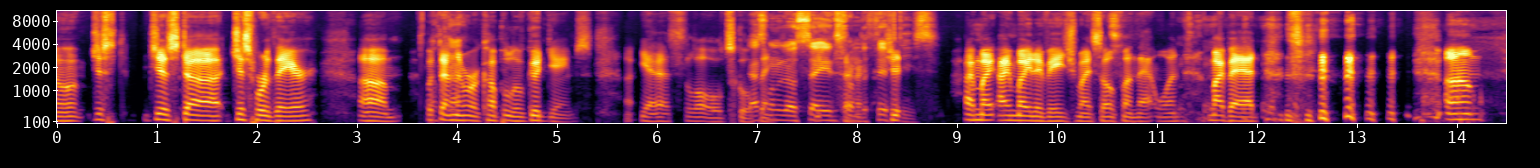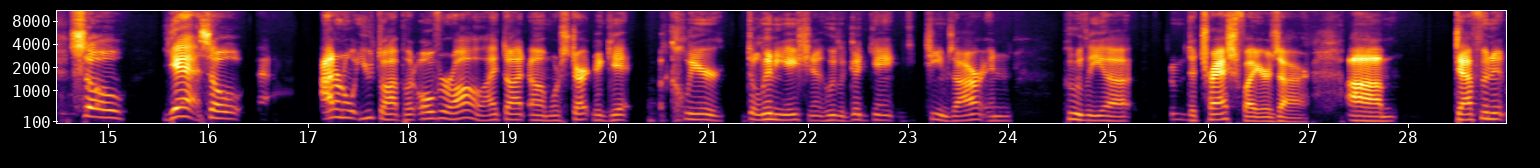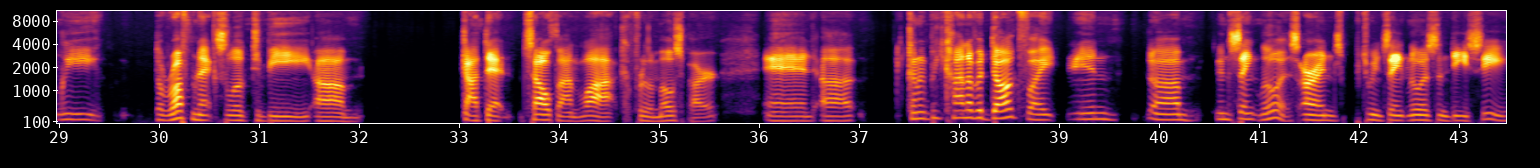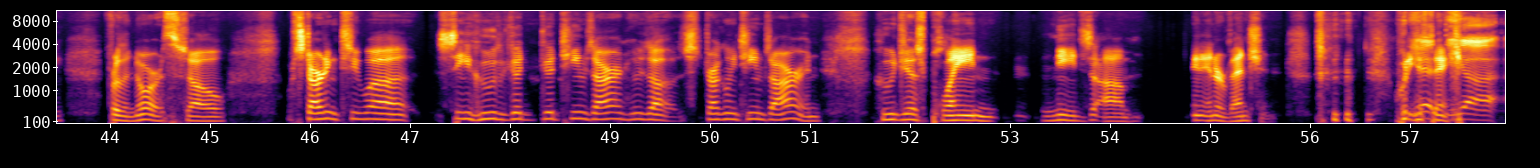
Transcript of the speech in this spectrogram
Uh, just just uh, just were there. Um, but then there were a couple of good games. Uh, yeah, that's the little old school That's thing. one of those sayings from the Sorry. 50s. I might I might have aged myself on that one. My bad. um so yeah, so I don't know what you thought, but overall I thought um we're starting to get a clear delineation of who the good game teams are and who the uh the trash fires are. Um definitely the Roughnecks look to be um got that south on lock for the most part and uh going to be kind of a dogfight in um, in St. Louis or in between St. Louis and DC for the North. So we're starting to uh, see who the good good teams are and who the struggling teams are, and who just plain needs um, an intervention. what do you yeah, think? Uh,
